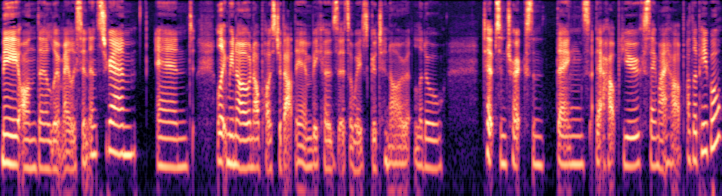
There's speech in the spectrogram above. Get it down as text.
me on the Learn My Lesson Instagram and let me know and I'll post about them because it's always good to know little tips and tricks and things that help you because they might help other people.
